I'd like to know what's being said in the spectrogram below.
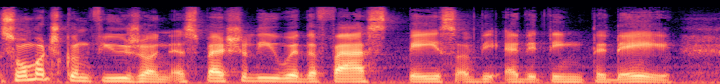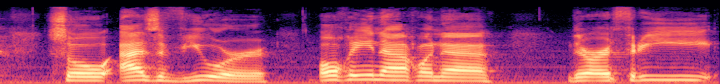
so much confusion, especially with the fast pace of the editing today. So as a viewer, okay na ako na there are three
